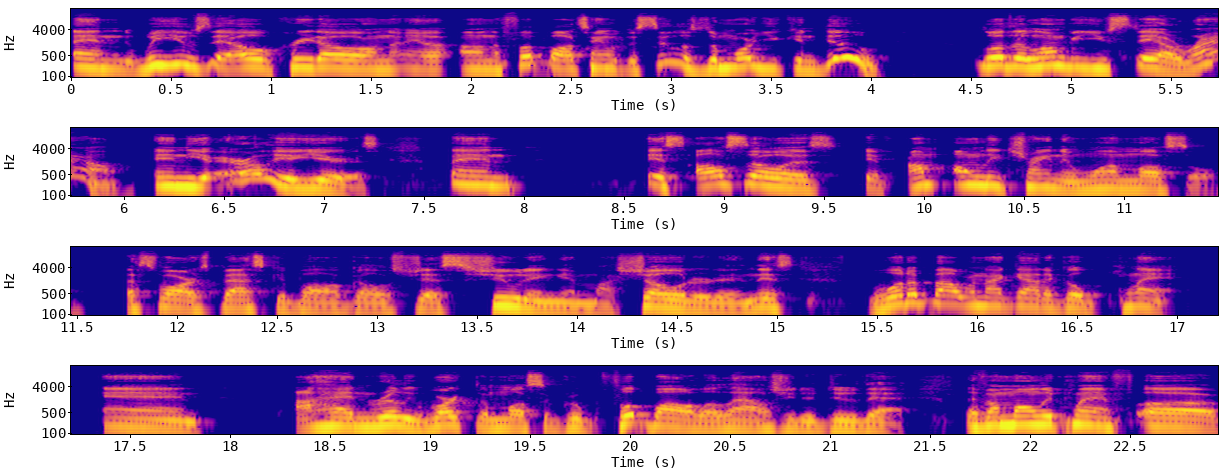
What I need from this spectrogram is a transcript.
And we use the old credo on the uh, on the football team with the Steelers: the more you can do, well, the longer you stay around in your earlier years. And it's also as if I'm only training one muscle as far as basketball goes, just shooting in my shoulder and this. What about when I got to go plant and I hadn't really worked the muscle group? Football allows you to do that. If I'm only playing uh,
